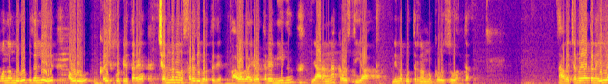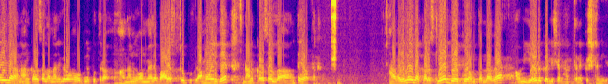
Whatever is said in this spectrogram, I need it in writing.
ಒಂದೊಂದು ರೂಪದಲ್ಲಿ ಅವರು ಕಳಿಸ್ಕೊಟ್ಟಿರ್ತಾರೆ. ಚಂದ್ರನ ಸರದಿ ಬರ್ತದೆ. ಆವಾಗ ಹೇಳ್ತಾರೆ, ನೀನು ಯಾರನ್ನ ಕಳಿಸ್ತೀಯಾ? ನಿನ್ನ ಪುತ್ರನನ್ನು ಕಳಿಸು ಅಂತ. ಆಗ ಚಂದ್ರ ಹೇಳ್ತಾನೆ, ಇಲ್ಲ ಇಲ್ಲ, ನಾನು ಕಳಿಸಲ್ಲ. ನನಗಿರೋ ಒಬ್ಬನೇ ಪುತ್ರ. ನನಗೆ ಅವನ ಮೇಲೆ ಬಹಳಷ್ಟು ವ್ಯಾಮೋಹ ಇದೆ. ನಾನು ಕಳಿಸಲ್ಲ ಅಂತ ಹೇಳ್ತಾನೆ. ಆಗ, ಇಲ್ಲ ಇಲ್ಲ, ಕಳಿಸ್ಲೇಬೇಕು ಅಂತಂದಾಗ ಅವನು ಎರಡು ಕಂಡೀಷನ್ ಹಾಕ್ತಾನೆ ಕೃಷ್ಣನಿಗೆ.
